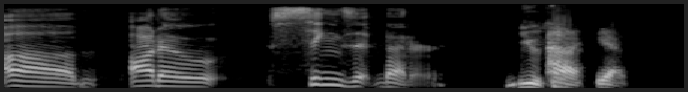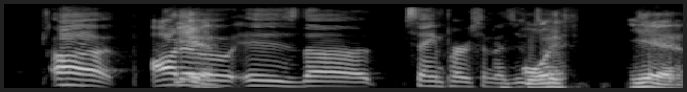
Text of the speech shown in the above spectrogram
um, Otto sings it better. you. Ah, yeah. Uh, Otto is the same person as Uta. Voice, yeah,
